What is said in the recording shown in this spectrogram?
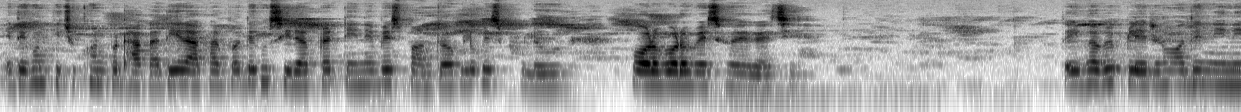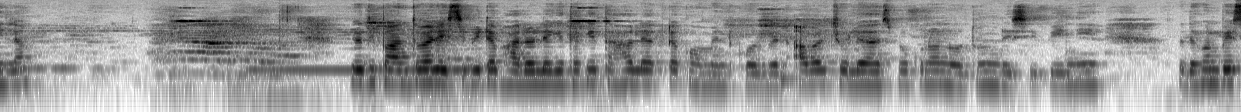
এ দেখুন কিছুক্ষণ পর ঢাকা দিয়ে রাখার পর দেখুন সিরাপটা টেনে বেশ পান্তুয়াগুলো বেশ ফুলে বড় বড় বেশ হয়ে গেছে। তো এইভাবে প্লেটের মধ্যে নিয়ে নিলাম। যদি পান্তুয়া রেসিপিটা ভালো লেগে থাকে তাহলে একটা কমেন্ট করবেন। আবার চলে আসব কোনো নতুন রেসিপি নিয়ে। তো দেখুন বেশ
